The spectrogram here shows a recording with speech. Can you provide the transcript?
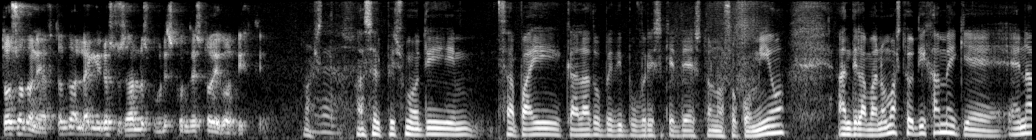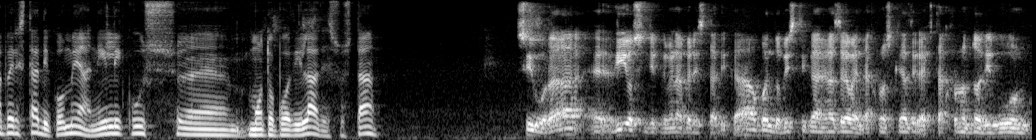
τόσο τον εαυτό του αλλά και του άλλους που βρίσκονται στο οδικό δίκτυο. Ας ελπίσουμε ότι θα πάει καλά το παιδί που βρίσκεται στο νοσοκομείο. Αντιλαμβανόμαστε ότι είχαμε και ένα περιστατικό με ανήλικους ε, μοτοποδηλάτες, σωστά; Σίγουρα, ε, δύο συγκεκριμένα περιστατικά όπου εντοπίστηκαν ένας 15χρονο και ένας 17χρονο να οδηγούν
